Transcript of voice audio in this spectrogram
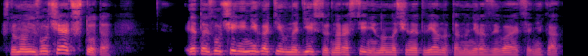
Что оно излучает что-то. Это излучение негативно действует на растение, но начинает вянуть, оно не развивается никак.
